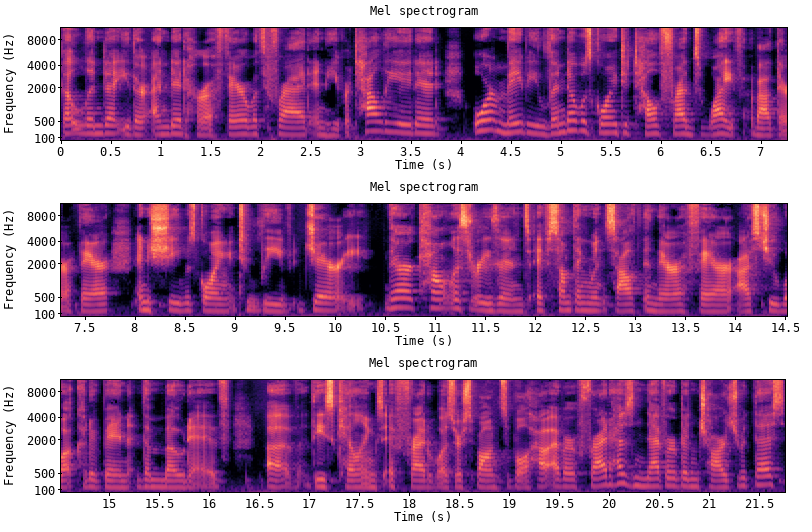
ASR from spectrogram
that Linda either ended her affair with Fred and he retaliated, or maybe Linda was going to tell Fred's wife about their affair and she was going to leave Jerry. There are countless reasons if something went south in their affair as to what could have been the motive of these killings if Fred was responsible. However, Fred has never been charged with this,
